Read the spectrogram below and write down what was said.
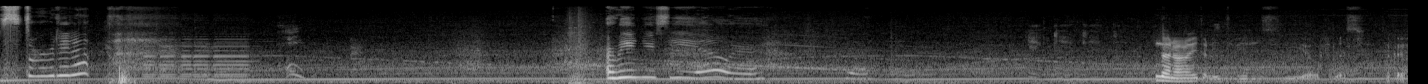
Start it up. Are we in your CEO or? No, no, no, you don't need to be in the CEO for this. Okay.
